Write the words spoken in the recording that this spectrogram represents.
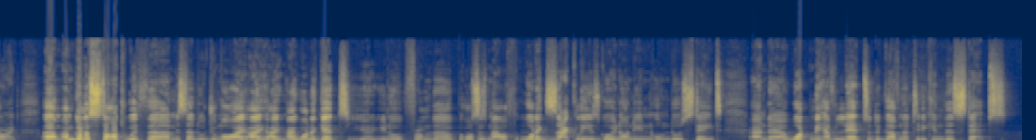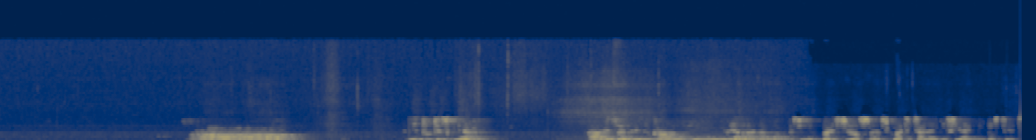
All right. Um, I'm going to start with uh, Mr. Dojumo. I, I, I want to get, you know, from the horse's mouth what exactly is going on in Ondo State and uh, what may have led to the governor taking these steps. Uh, the truth is clear. Uh, recently, you can realize that we are facing a very serious uh, security challenges here in Ondo State,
